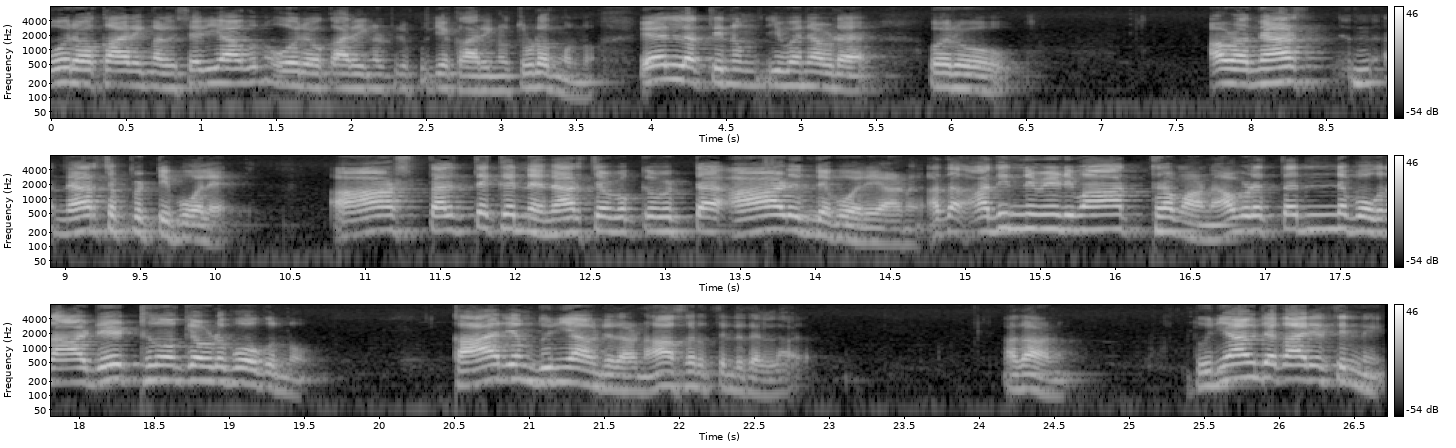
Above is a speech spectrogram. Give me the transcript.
ഓരോ കാര്യങ്ങൾ ശരിയാകുന്നു ഓരോ കാര്യങ്ങൾ പിന്നെ പുതിയ കാര്യങ്ങൾ തുടങ്ങുന്നു. എല്ലാത്തിനും ഇവൻ അവിടെ ഒരു അവിടെ നേർ നേർച്ചപ്പെട്ടി പോലെ ആ സ്ഥലത്തേക്ക് തന്നെ നേർച്ച വെക്ക് വിട്ട ആടിന്റെ പോലെയാണ്. അത് അതിന് വേണ്ടി മാത്രമാണ് അവിടെ തന്നെ പോകുന്നത്. ആ ഡേറ്റ് നോക്കി അവിടെ പോകുന്നു. കാര്യം ദുനിയാവിന്റെതാണ് ആഹൃത്തിന്റെതല്ല അതാണ്. ദുനിയാവിന്റെ കാര്യത്തിന്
